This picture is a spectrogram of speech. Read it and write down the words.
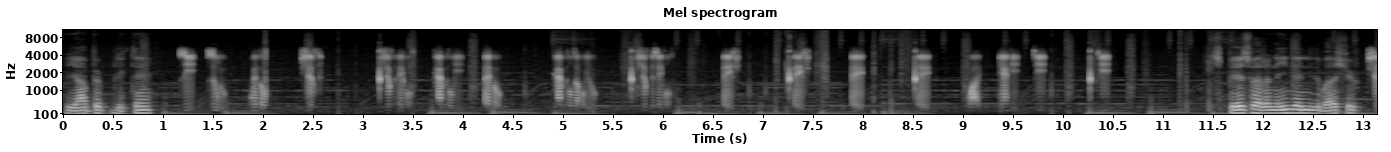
तो यहाँ पे लिखते हैं। स्पेस वगैरह नहीं देनी दोबारा शिफ्ट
